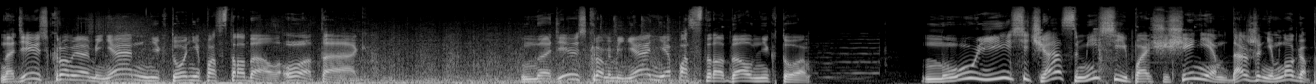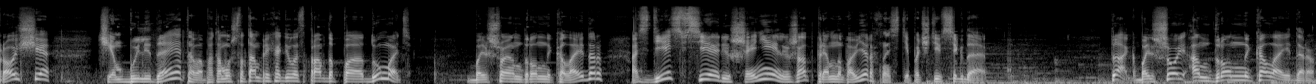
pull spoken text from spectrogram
Надеюсь, кроме меня, никто не пострадал. О, так. Надеюсь, кроме меня не пострадал никто. Ну и сейчас миссии по ощущениям даже немного проще, чем были до этого, потому что там приходилось, правда, подумать. Большой андронный коллайдер, а здесь все решения лежат прямо на поверхности, почти всегда. Так, большой андронный коллайдер.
